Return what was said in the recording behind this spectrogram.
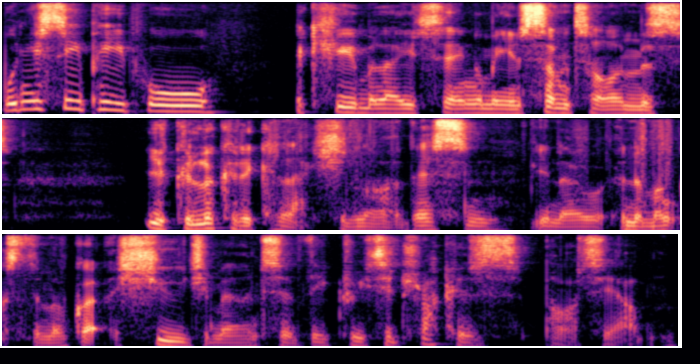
When you see people accumulating, I mean, sometimes you could look at a collection like this, and you know, and amongst them, I've got a huge amount of the Greasy Truckers Party album,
